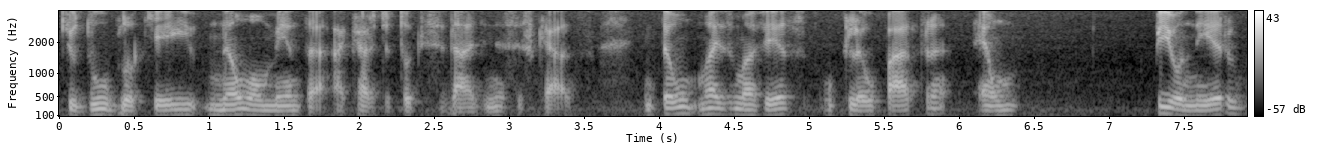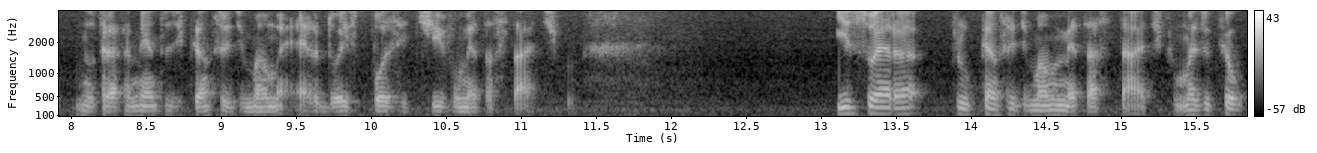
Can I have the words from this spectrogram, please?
que o dual bloqueio não aumenta a cardiotoxicidade nesses casos. Então, mais uma vez, o Cleopatra é um pioneiro no tratamento de câncer de mama R2 positivo metastático. Isso era para o câncer de mama metastático, mas o que eu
